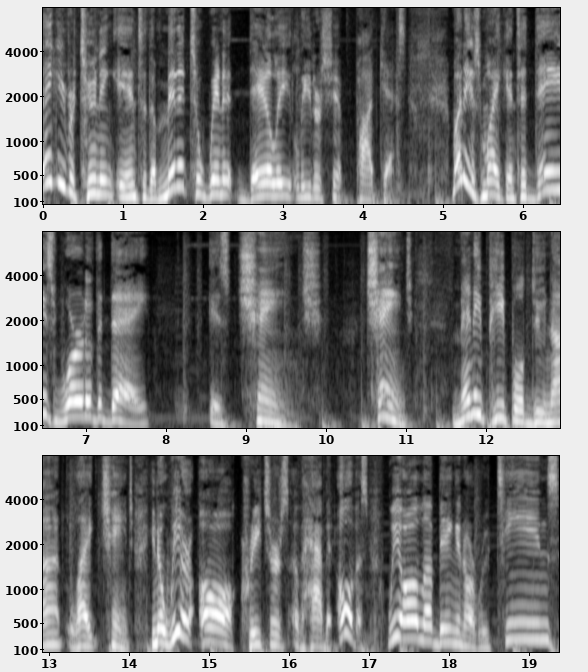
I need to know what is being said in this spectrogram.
Thank you for tuning in to the Minute to Win It Daily Leadership Podcast. My name is Mike, and today's word of the day is change. Change. Many people do not like change. You know, we are all creatures of habit. All of us. We all love being in our routines,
